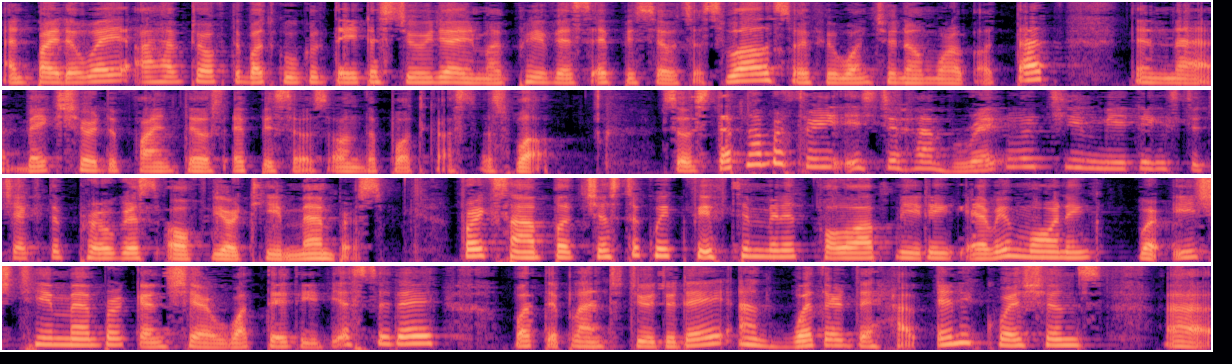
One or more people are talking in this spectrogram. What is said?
And by the way, I have talked about Google Data Studio in my previous episodes as well. So if you want to know more about that, then uh, make sure to find those episodes on the podcast as well. So step number three is to have regular team meetings to check the progress of your team members. For example, just a quick 15 minute follow up meeting every morning where each team member can share what they did yesterday, what they plan to do today, and whether they have any questions uh,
